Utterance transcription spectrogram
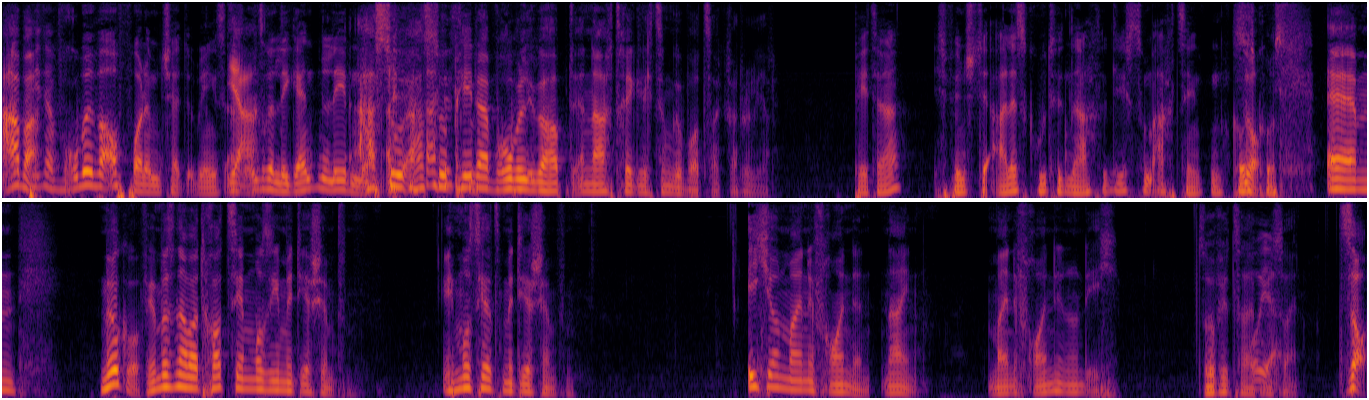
Aber Peter Wrubbel war auch vor dem Chat übrigens. Also Ja. Unsere Legenden leben. hast du, hast du. Peter Wrobel überhaupt äh, nachträglich zum Geburtstag gratuliert? Peter, ich wünsche dir alles Gute nachträglich zum 18. Kuss, So, Kuss. ähm, Mirko, wir müssen aber trotzdem, muss ich mit dir schimpfen. Ich muss jetzt mit dir schimpfen. Ich und meine Freundin, nein, meine Freundin und ich. So viel Zeit Oh muss ja. sein. So,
